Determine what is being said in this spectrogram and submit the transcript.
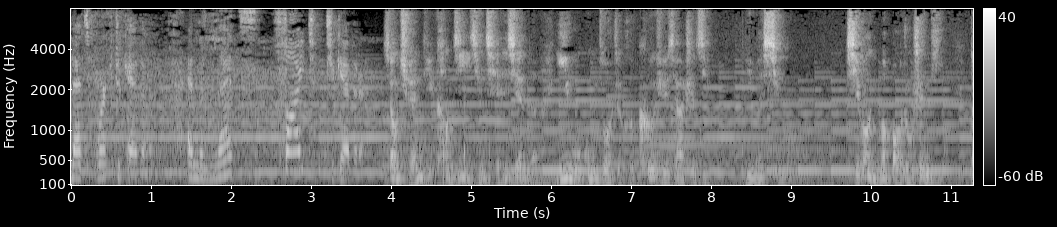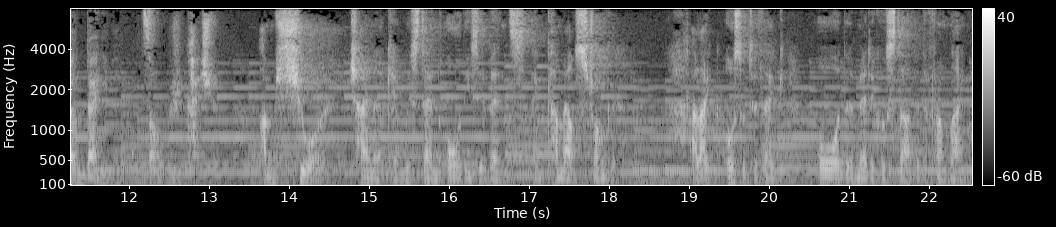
let's work together, and let's fight together. 向全体抗击疫情前线的医务工作者和科学家致敬，你们辛苦！希望你们保重身体，等待你们早日凯旋。 I'm sure China can withstand all these events and come out stronger. I'd like also to thank all the medical staff at the front line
